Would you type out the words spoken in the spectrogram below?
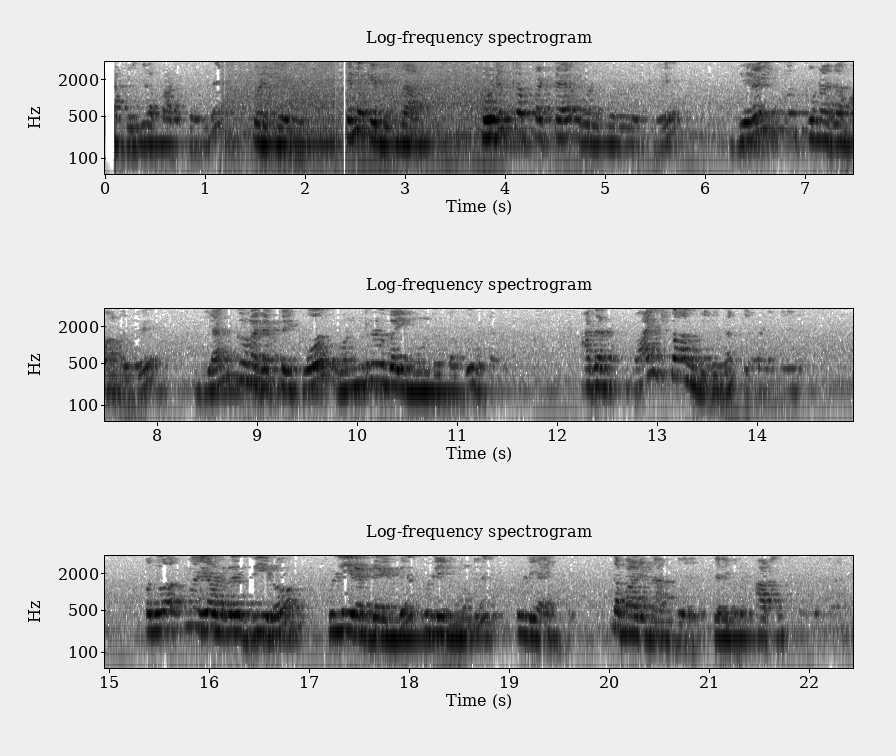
அப்படிங்கிற பாடத்துல வந்து ஒரு கேள்வி. என்ன கேள்வி சார் கொடுக்கப்பட்ட ஒரு பொருளுக்கு விரைப்பு குணகமானது யங் குணகத்தை போல் ஒன்று பை மூன்று பங்கு உள்ளது. அதன் பாய்சான் விகிதம் எவ்வளவு? பொதுவாக எவ்வளவு? ஜீரோ புள்ளி ரெண்டு ஐந்து புள்ளி மூன்று புள்ளி ஐந்து. இந்த மாதிரி நான்கு தெரிவுகள் ஆப்ஷன்ஸ் கொடுத்துருக்காங்க.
